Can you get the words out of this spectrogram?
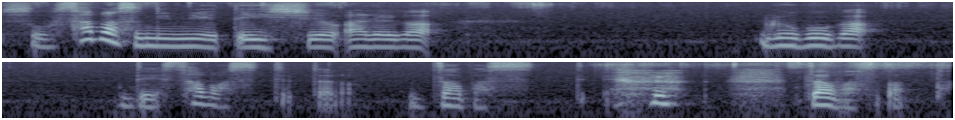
そうサバスに見えて一瞬あれが。ロゴが。でサバスって言ったらザバスって。ザバスだった。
